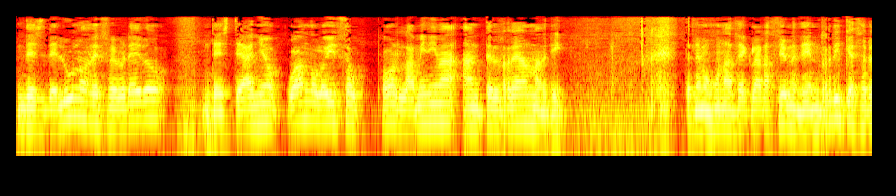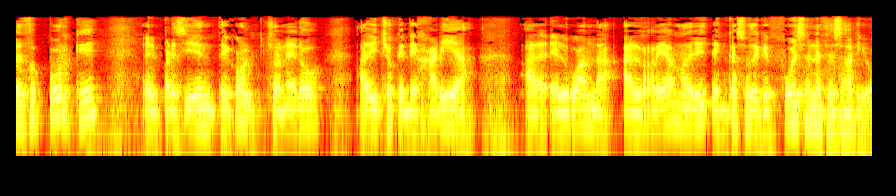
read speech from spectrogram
desde el 1 de febrero de este año, cuando lo hizo por la mínima ante el Real Madrid. Tenemos unas declaraciones de Enrique Cerezo porque el presidente colchonero ha dicho que dejaría el Wanda al Real Madrid en caso de que fuese necesario.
